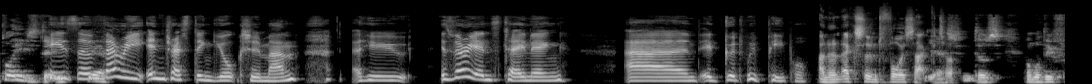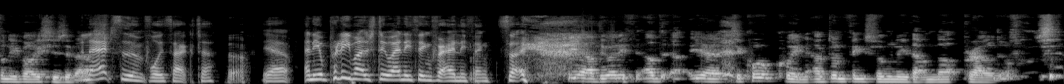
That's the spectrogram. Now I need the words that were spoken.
please do. he's a Yeah. very interesting Yorkshire man who is very entertaining and is good with people. And an excellent voice actor. Yes, and does, and we'll do funny voices of An ours. excellent voice actor. Yeah. Yeah. And he'll pretty much do anything for anything. So Yeah, I'll do anything. I'll do, uh, yeah, to quote Quinn, I've done things for money that I'm not proud of.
